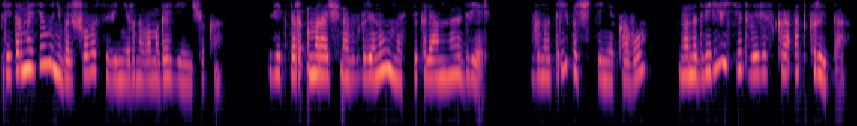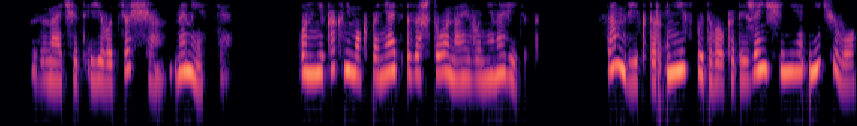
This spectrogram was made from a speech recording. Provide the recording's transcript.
притормозил у небольшого сувенирного магазинчика. Виктор мрачно взглянул на стеклянную дверь. Внутри почти никого, но на двери висит вывеска «Открыто». Значит, его теща на месте. Он никак не мог понять, за что она его ненавидит. Сам Виктор не испытывал к этой женщине ничего,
